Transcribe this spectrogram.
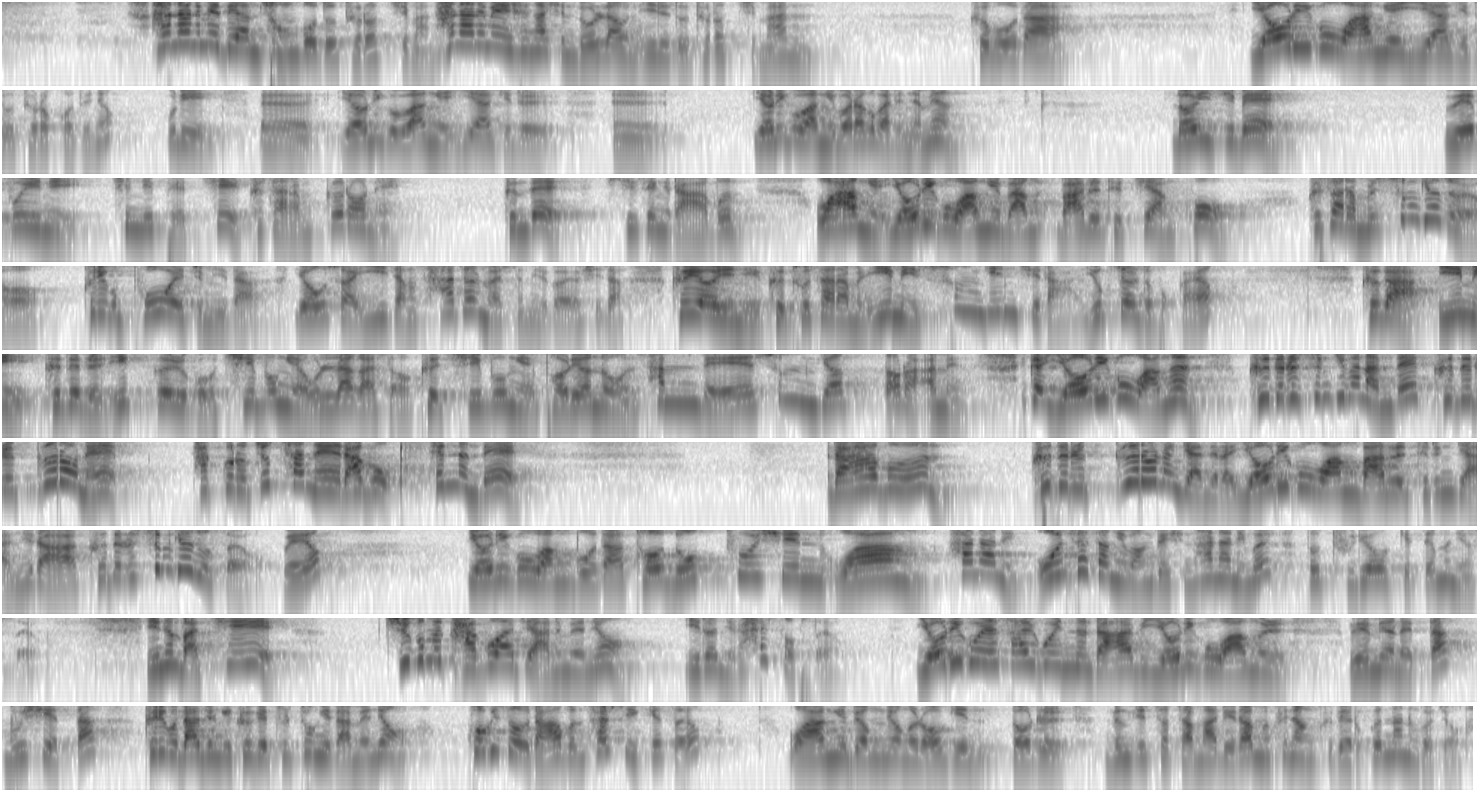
하나님에 대한 정보도 들었지만 하나님의 행하신 놀라운 일도 들었지만 그보다 여리고 왕의 이야기도 들었거든요. 우리 어, 여리고 왕의 이야기를 어, 여리고 왕이 뭐라고 말했냐면 너희 집에 외부인이 침입했지 그 사람 끌어내. 근데 기생 라합은 왕의 여리고 왕의 말을 듣지 않고 그 사람을 숨겨줘요. 그리고 보호해 줍니다. 여호수아 2장 4절 말씀 읽어요. 시작. 그 여인이 그 두 사람을 이미 숨긴지라. 6절도 볼까요? 그가 이미 그들을 이끌고 지붕에 올라가서 그 지붕에 버려놓은 3대에 숨겼더라. 아멘. 그러니까 여리고 왕은 그들을 숨기면 안 돼. 그들을 끌어내. 밖으로 쫓아내라고 했는데 라합은 그들을 끌어낸 게 아니라 여리고 왕 말을 들은 게 아니라 그들을 숨겨줬어요. 왜요? 여리고 왕보다 더 높으신 왕 하나님, 온 세상의 왕 되신 하나님을 더 두려웠기 때문이었어요. 이는 마치 죽음을 각오하지 않으면요 이런 일을 할 수 없어요. 여리고에 살고 있는 라합이 여리고 왕을 외면했다, 무시했다. 그리고 나중에 그게 들통이 나면요 거기서 라합은 살 수 있겠어요? 왕의 명령을 어긴 너를 능지처참하리라면 그냥 그대로 끝나는 거죠.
